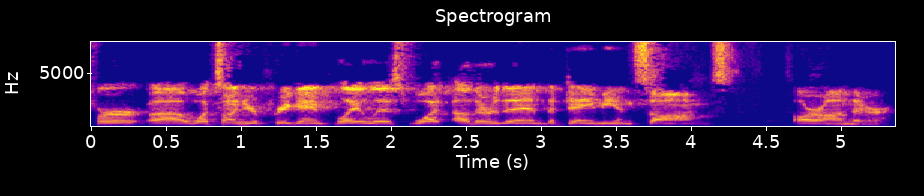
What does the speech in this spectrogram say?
for uh, what's on your pregame playlist, what other than the Damien songs are on there?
